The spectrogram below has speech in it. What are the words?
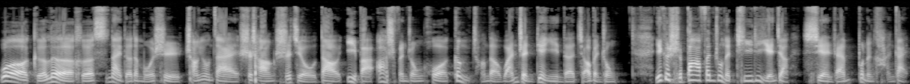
沃格勒和斯奈德的模式常用在时长十九到一百二十分钟或更长的完整电影的脚本中。一个十八分钟的 TED 演讲显然不能涵盖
